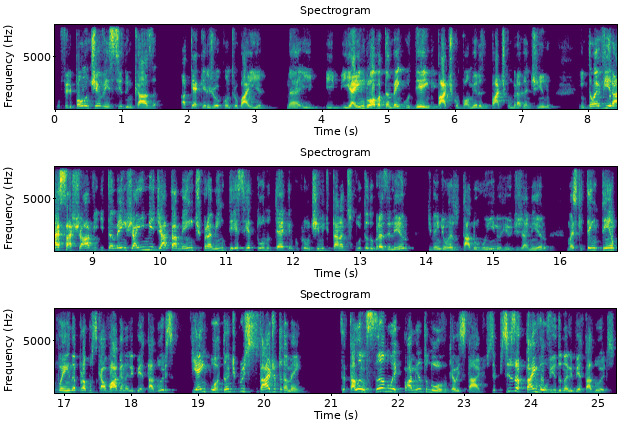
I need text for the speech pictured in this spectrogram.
O Filipão não tinha vencido em casa até aquele jogo contra o Bahia. Né? E, e, e aí engloba também D, empate com o Palmeiras, empate com o Bragantino. Então é virar essa chave e também já imediatamente, para mim, ter esse retorno técnico para um time que está na disputa do brasileiro, que vem de um resultado ruim no Rio de Janeiro, mas que tem tempo ainda para buscar vaga na Libertadores, que é importante para o estádio também. Você está lançando um equipamento novo, que é o estádio. Você precisa estar tá envolvido na Libertadores.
